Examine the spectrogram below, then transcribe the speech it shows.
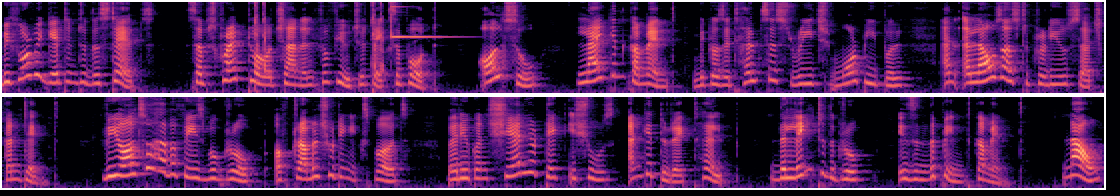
Before we get into the steps, subscribe to our channel for future tech support. Also, like and comment because it helps us reach more people and allows us to produce such content. We also have a Facebook group of troubleshooting experts where you can share your tech issues and get direct help. The link to the group is in the pinned comment. Now,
